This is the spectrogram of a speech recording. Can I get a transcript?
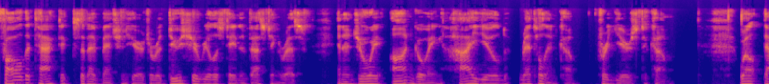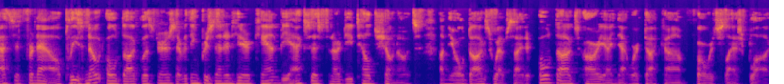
Follow the tactics that I've mentioned here to reduce your real estate investing risk and enjoy ongoing high yield rental income for years to come. Well, that's it for now. Please note, Old Dog listeners, everything presented here can be accessed in our detailed show notes on the Old Dogs website at olddogsreinetwork.com forward slash blog.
